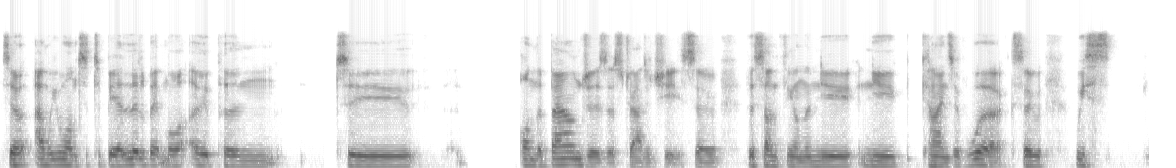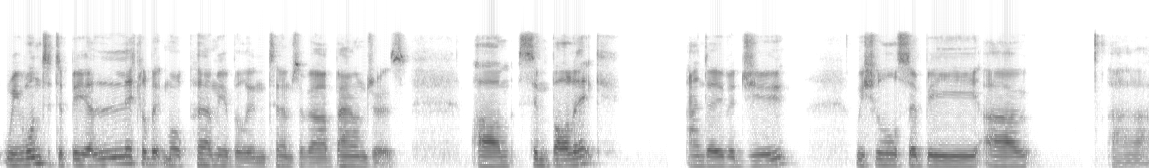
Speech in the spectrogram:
So and we wanted to be a little bit more open to on the boundaries of strategy. So there's something on the new new kinds of work. So we we wanted to be a little bit more permeable in terms of our boundaries, um, symbolic and overdue. We should also be uh, uh,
